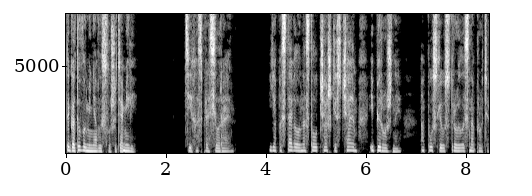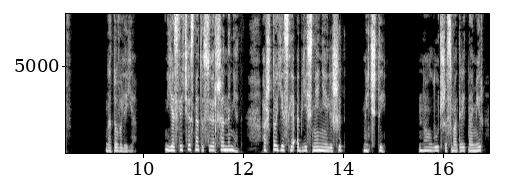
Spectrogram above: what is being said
Ты готова меня выслушать, Амели? Тихо спросил Райан. Я поставила на стол чашки с чаем и пирожные, а после устроилась напротив. Готова ли я? Если честно, то совершенно нет. А что, если объяснение лишит мечты? Но лучше смотреть на мир —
